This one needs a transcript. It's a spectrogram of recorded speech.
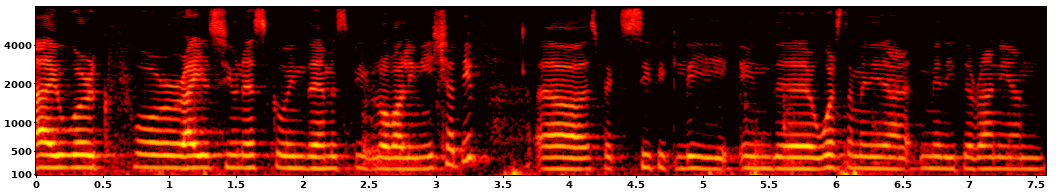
I work for IS UNESCO in the MSP Global Initiative, uh, specifically in the Western Mediter Mediterranean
